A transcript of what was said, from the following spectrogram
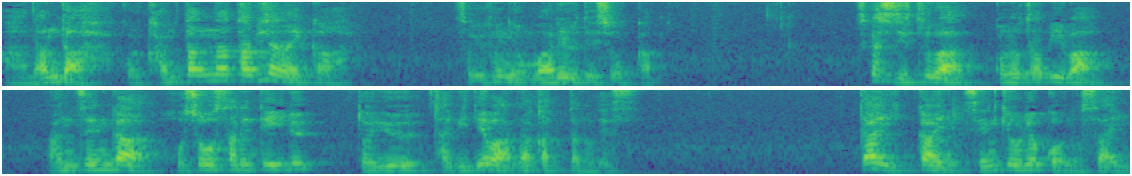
あなんだこれ簡単な旅じゃないかそういうふうに思われるでしょうか。しかし実はこの旅は安全が保障されているという旅ではなかったのです。第1回宣教旅行の際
